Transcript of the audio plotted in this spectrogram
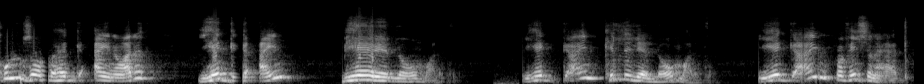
ሁሉም ሰው በህግ አይን ማለት የህግ አይን ብሔር የለውም ማለት ነው። የህግ አይን ክልል የለውም ማለት ነው። የህግ አይን profession አያውቅም።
